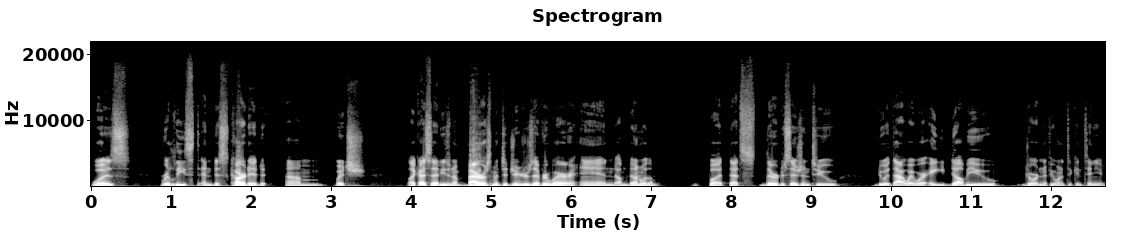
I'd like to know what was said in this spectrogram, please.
was released and discarded. Um, which, like I said, he's an embarrassment to gingers everywhere, and I'm done with him. But that's their decision to do it that way. Where AEW, Jordan, if you wanted to continue,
